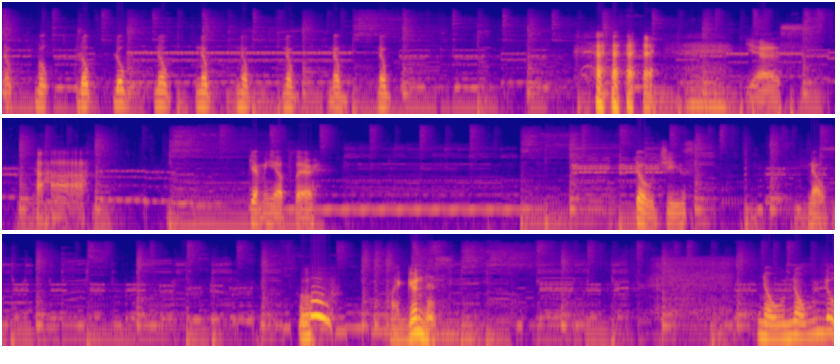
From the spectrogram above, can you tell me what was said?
Nope, nope, nope, nope, nope, nope, nope, nope, nope, nope. yes. Haha. Get me up there. Oh, jeez. No. Ooh, my goodness. No, no, no.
